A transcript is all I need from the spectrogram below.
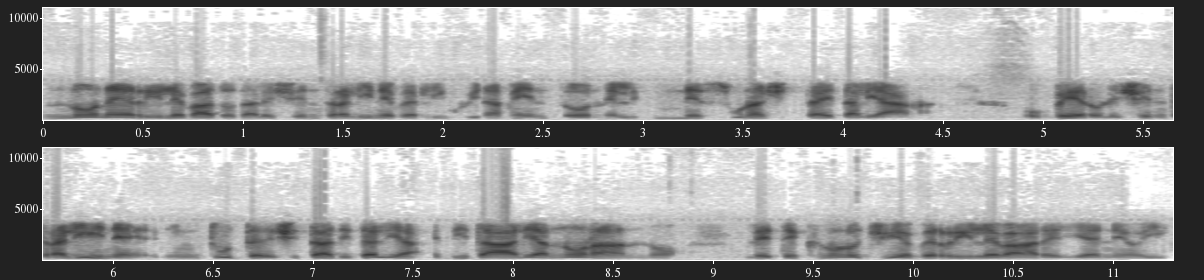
non è rilevato dalle centraline per l'inquinamento in nessuna città italiana, ovvero le centraline in tutte le città d'Italia, d'Italia non hanno le tecnologie per rilevare gli NOx.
